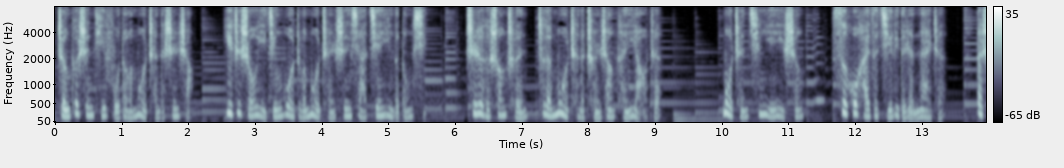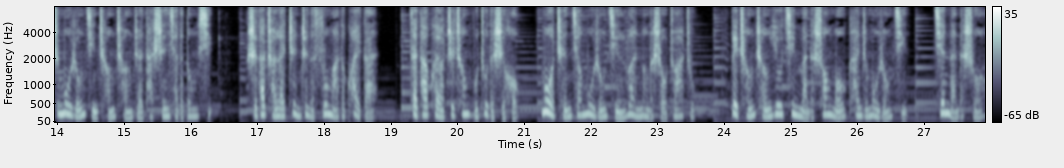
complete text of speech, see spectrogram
整个身体俯到了莫尘的身上，一只手已经握住了莫尘身下坚硬的东西，炽热的双唇就在莫尘的唇上啃咬着。莫尘轻吟一声。似乎还在极力的忍耐着，但是慕容锦承承着他身下的东西，使他传来阵阵的酥麻的快感。在他快要支撑不住的时候，莫尘将慕容锦乱弄的手抓住，被程程幽浸满的双眸看着慕容锦，艰难的说：“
